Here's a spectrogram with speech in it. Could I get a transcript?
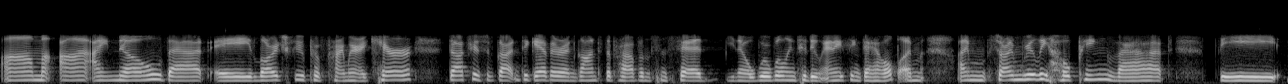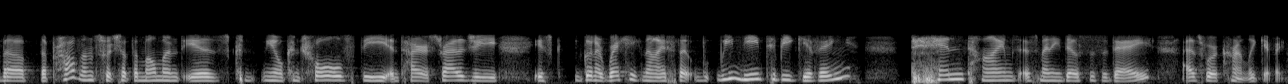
Um, I, I know that a large group of primary care doctors have gotten together and gone to the province and said, you know, we're willing to do anything to help. I'm I'm so I'm really hoping that the the the province, which at the moment is you know controls the entire strategy, is going to recognize that we need to be giving 10 times as many doses a day as we're currently giving.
